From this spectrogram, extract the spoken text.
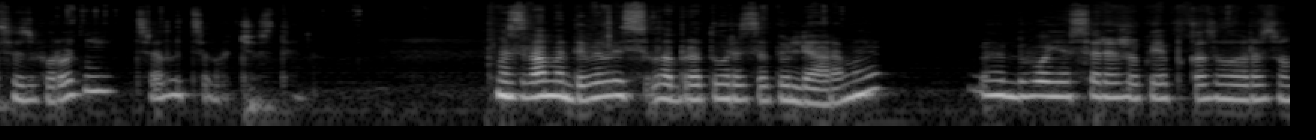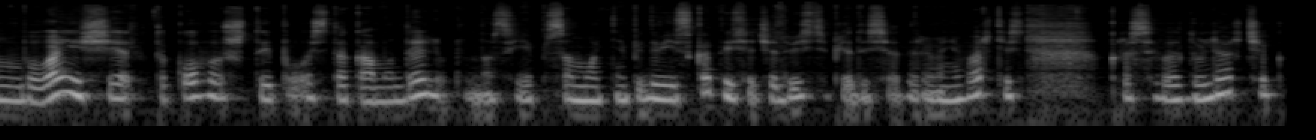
Це зворотній, це лицева частина. Ми з вами дивились лабрадори за долярами. Двоє сережок я показувала разом. Буває ще такого ж типу, ось така модель. От у нас є самотня підвіска, 1250 гривень вартість. Красивий долярчик.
